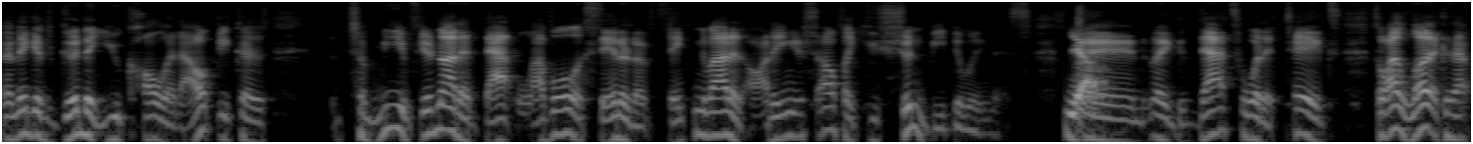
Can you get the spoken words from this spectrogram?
And I think it's good that you call it out because to me, if you're not at that level, a standard of thinking about it, auditing yourself, like you shouldn't be doing this. Yeah. And like that's what it takes. So I love it because that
